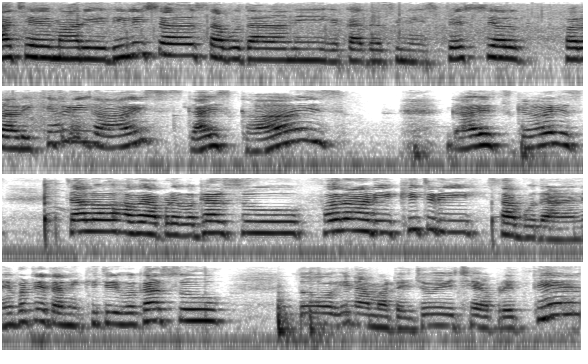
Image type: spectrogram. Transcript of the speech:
આ છે મારી ડિલિશિયસ સાબુદાણાની એકાદશીની સ્પેશિયલ ફરાળી ખીચડી. Guys guys guys guys guys ચાલો હવે આપણે વઘારશું ફરાળી ખીચડી સાબુદાણા ને બટેટાની ખીચડી વઘારશું. તો એના માટે જોઈએ છે આપણે તેલ.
